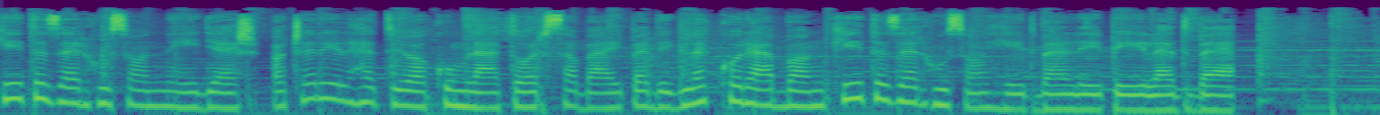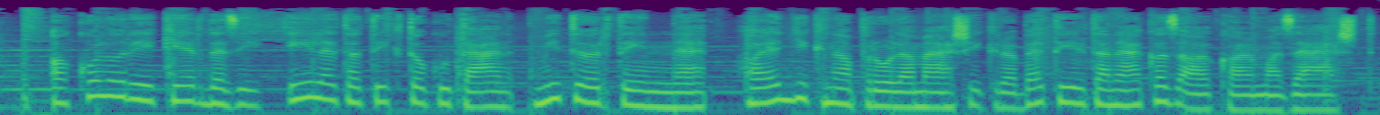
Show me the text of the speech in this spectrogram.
2024-es, a cserélhető akkumulátor szabály pedig legkorábban 2027-ben lép életbe. A Coloré kérdezi, élet a TikTok után, mi történne, ha egyik napról a másikra betiltanák az alkalmazást.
